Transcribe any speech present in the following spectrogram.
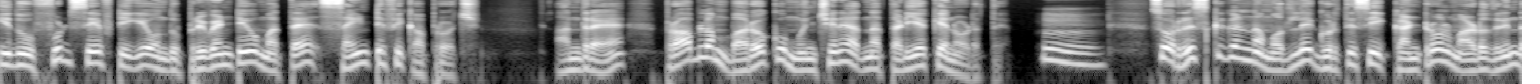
ಇದು ಫುಡ್ ಸೇಫ್ಟಿಗೆ ಒಂದು ಪ್ರಿವೆಂಟಿವ್ ಮತ್ತೆ ಸೈಂಟಿಫಿಕ್ ಅಪ್ರೋಚ್ ಅಂದ್ರೆ ಪ್ರಾಬ್ಲಮ್ ಬರೋಕ್ಕೂ ಮುಂಚೆನೇ ಅದನ್ನ ತಡೆಯಕ್ಕೆ ನೋಡುತ್ತೆ. ಸೊ ರಿಸ್ಕ್ಗಳನ್ನ ಮೊದಲೇ ಗುರುತಿಸಿ ಕಂಟ್ರೋಲ್ ಮಾಡೋದ್ರಿಂದ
